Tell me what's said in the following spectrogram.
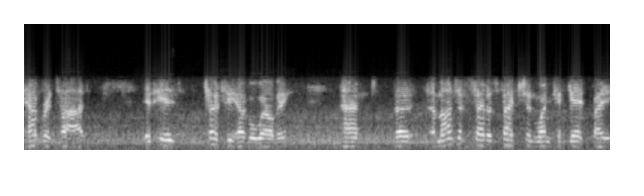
have retired, it is totally overwhelming, and the amount of satisfaction one can get by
